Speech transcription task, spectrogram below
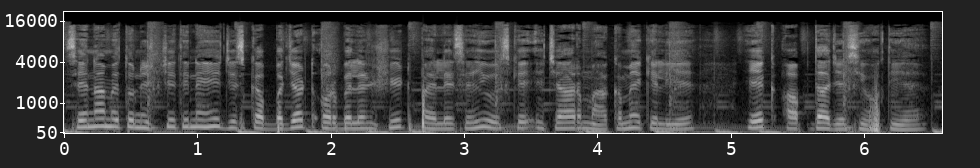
सेना में तो निश्चित ही नहीं, जिसका बजट और बैलेंस शीट पहले से ही उसके एच महकमे के लिए एक आपदा जैसी होती है।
